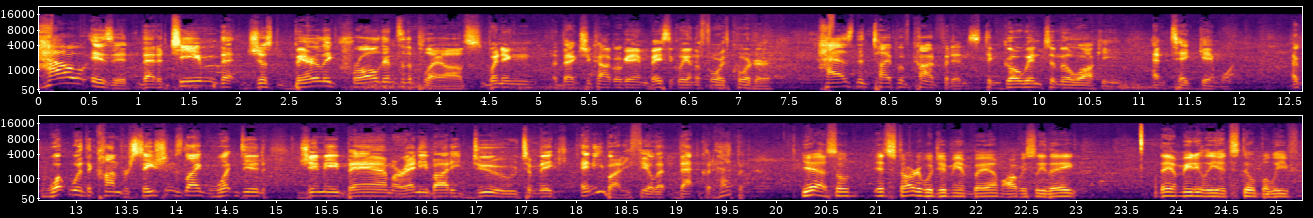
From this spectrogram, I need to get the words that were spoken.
how is it that a team that just barely crawled into the playoffs, winning that Chicago game basically in the fourth quarter, has the type of confidence to go into Milwaukee and take game one? Like, what were the conversations like? What did Jimmy, Bam, or anybody do to make anybody feel that that could happen? Yeah, so it started with Jimmy and Bam. Obviously, they they immediately instilled belief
